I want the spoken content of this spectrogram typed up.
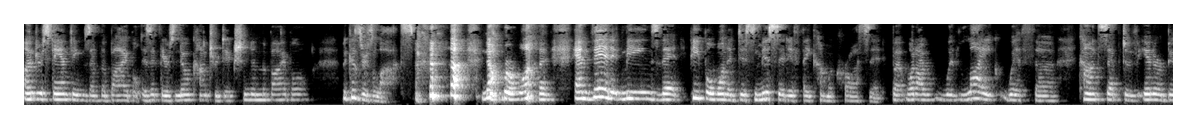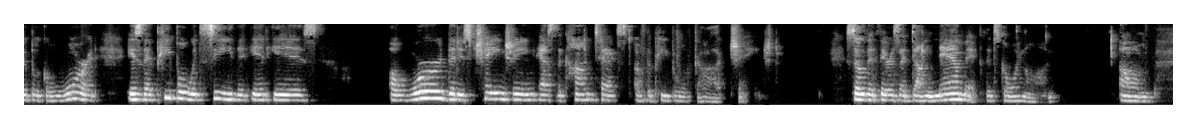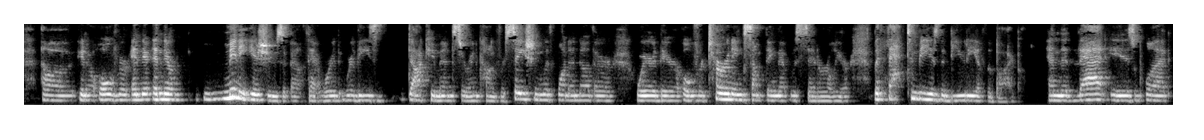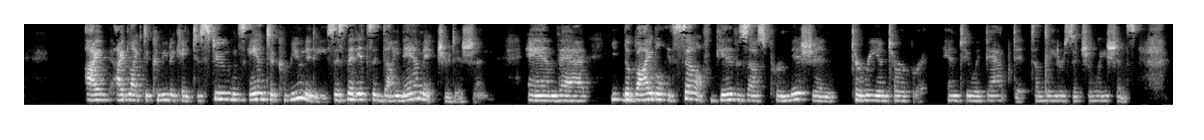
understandings of the Bible is that there's no contradiction in the Bible because there's lots. number one. And then it means that people want to dismiss it if they come across it. But what I would like with the concept of inner biblical warrant is that people would see that it is a word that is changing as the context of the people of God changed. So that there's a dynamic that's going on. Um, uh, you know, over and there and there are many issues about that where where these documents are in conversation with one another, where they're overturning something that was said earlier. But that to me is the beauty of the Bible, and that that is what I, would like to communicate to students and to communities is that it's a dynamic tradition, and that the Bible itself gives us permission to reinterpret and to adapt it to later situations.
